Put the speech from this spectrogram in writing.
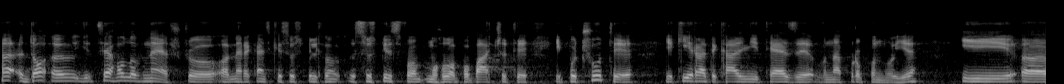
А, е, це головне, що американське суспільство суспільство могло побачити і почути, які радикальні тези вона пропонує. І е,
